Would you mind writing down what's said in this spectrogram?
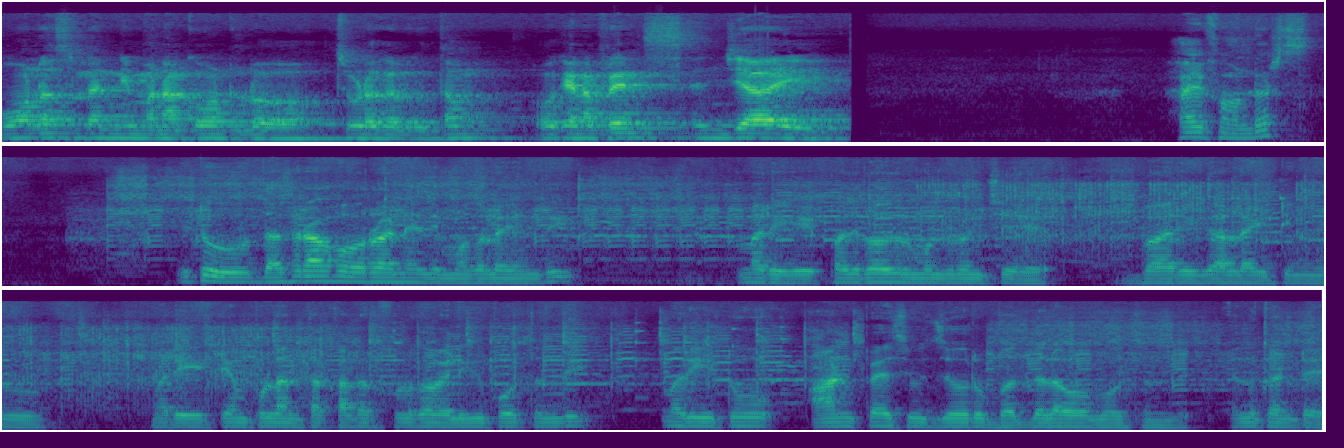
బోనస్లన్నీ మన అకౌంట్లో చూడగలుగుతాం. ఓకేనా ఫ్రెండ్స్? ఎంజాయ్! హాయ్ ఫౌండర్స్. ఇటు దసరా హోర్ అనేది మొదలైంది. మరి పది రోజుల ముందు నుంచే భారీగా లైటింగ్ మరి టెంపుల్ అంతా కలర్ఫుల్గా వెలిగిపోతుంది. మరి ఇటు ఆన్ ప్యాసివ్ జోరు బద్దలవ్వబోతుంది. ఎందుకంటే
